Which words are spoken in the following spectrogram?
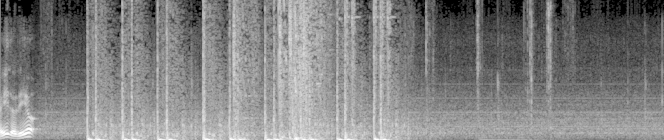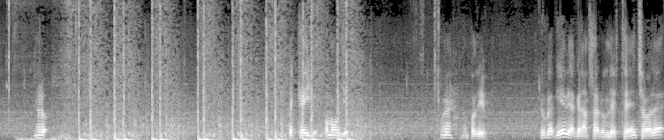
Ha ido, tío Míralo Pesqueillo, vamos, oye Bueno, no he podido Creo que aquí había que lanzar un de este, ¿eh, chavales?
